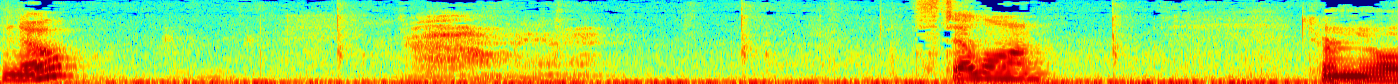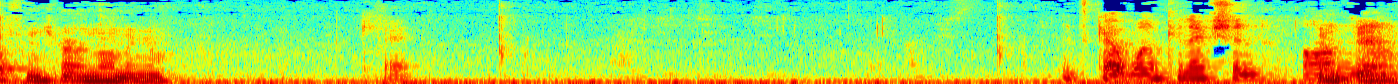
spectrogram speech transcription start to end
No. Oh, Still on. Turn it off and turn it on again. Okay. It's got one connection on okay. now.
